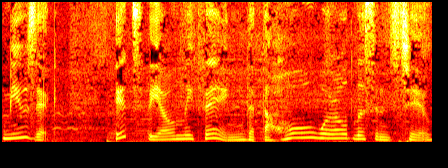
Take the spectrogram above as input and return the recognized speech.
Music. It's the only thing that the whole world listens to.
